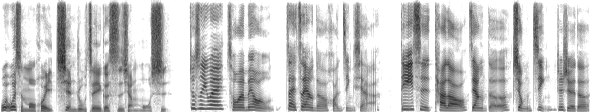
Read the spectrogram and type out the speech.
为为什么会陷入这一个思想模式？就是因为从来没有在这样的环境下，第一次踏到这样的窘境，就觉得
